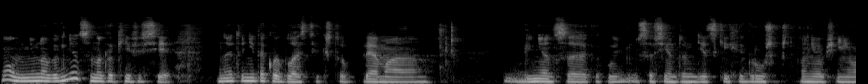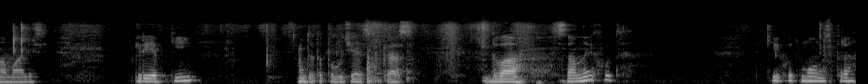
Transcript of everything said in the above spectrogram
Ну, он немного гнется, но как и все. Но это не такой пластик, что прямо гнется, как у совсем там детских игрушек, чтобы они вообще не ломались. Крепкий. Вот это получается как раз два основных вот таких вот монстра.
